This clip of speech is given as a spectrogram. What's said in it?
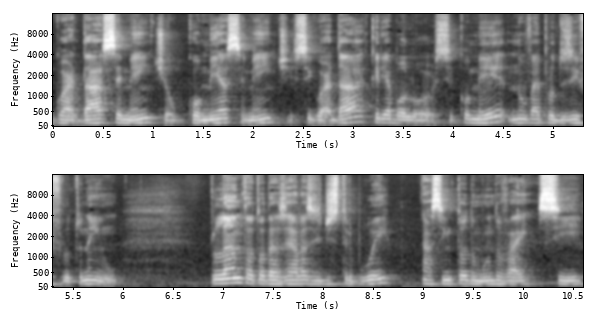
guardar a semente ou comer a semente. Se guardar, cria bolor. Se comer, não vai produzir fruto nenhum. Planta todas elas e distribui, assim todo mundo vai se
